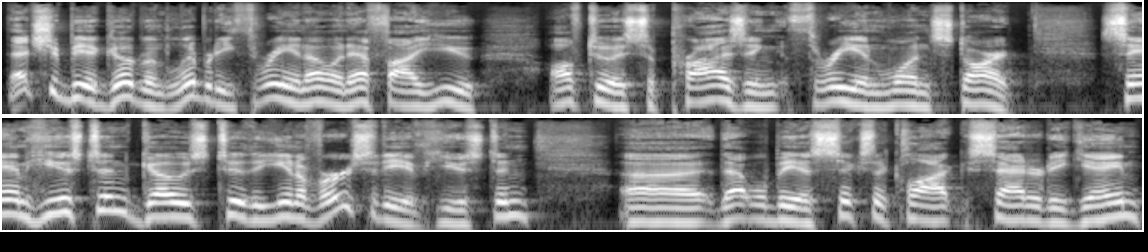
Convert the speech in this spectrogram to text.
That should be a good one. Liberty 3 and 0 and FIU off to a surprising 3 and 1 start. Sam Houston goes to the University of Houston. Uh, that will be a 6 o'clock Saturday game.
